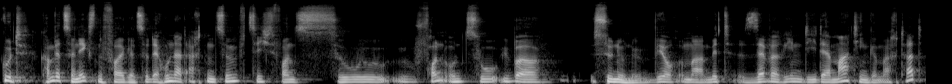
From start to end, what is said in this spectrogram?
Gut, kommen wir zur nächsten Folge, zu der 158 von, zu, von und zu über Synonym, wie auch immer, mit Severin, die der Martin gemacht hat.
